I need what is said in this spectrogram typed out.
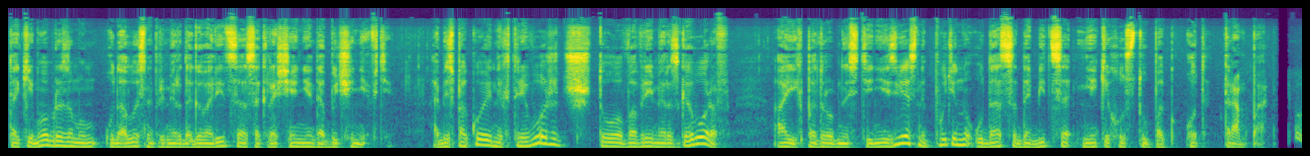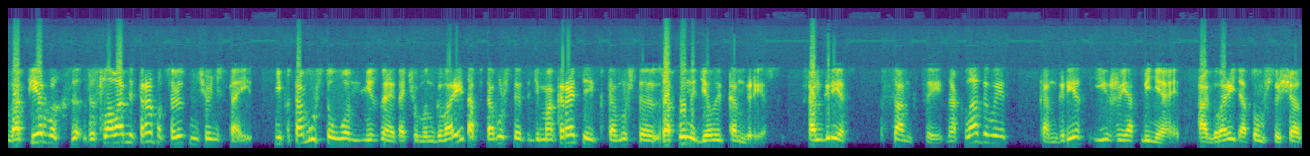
Таким образом, им удалось, например, договориться о сокращении добычи нефти. Обеспокоенных тревожит, что во время разговоров, а их подробности неизвестны, Путину удастся добиться неких уступок от Трампа. Во-первых, за словами Трампа абсолютно ничего не стоит. Не потому, что он не знает, о чем он говорит, а потому, что это демократия, и потому, что законы делает Конгресс. Конгресс санкции накладывает, Конгресс их же и отменяет. А говорить о том, что сейчас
